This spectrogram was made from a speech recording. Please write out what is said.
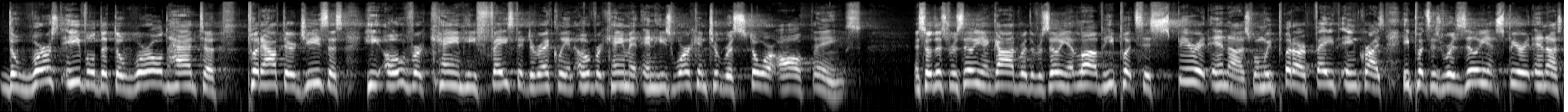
the worst evil that the world had to put out there, Jesus, he overcame, he faced it directly and overcame it, and he's working to restore all things. And so, this resilient God with the resilient love, He puts His Spirit in us. When we put our faith in Christ, He puts His resilient Spirit in us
